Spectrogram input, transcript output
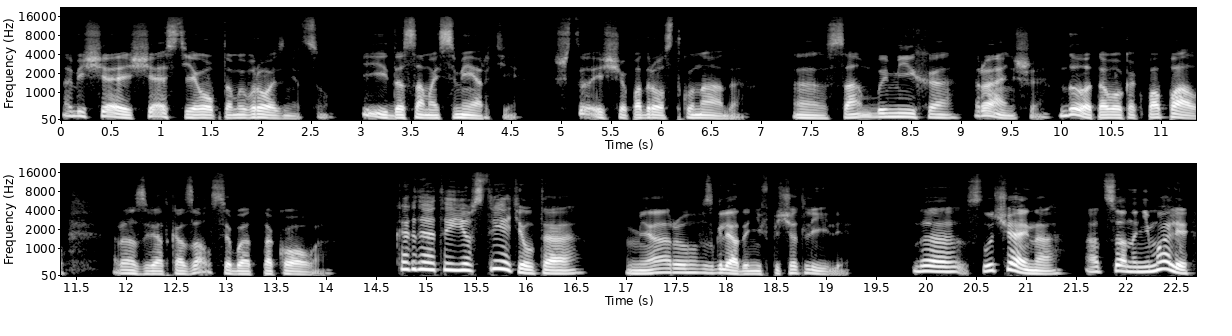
обещая счастье оптом и в розницу. И до самой смерти. Что еще подростку надо? А сам бы Миха раньше, до того, как попал, разве отказался бы от такого? «Когда ты ее встретил-то?» Мяру взгляды не впечатлили. «Да, случайно. Отца нанимали,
